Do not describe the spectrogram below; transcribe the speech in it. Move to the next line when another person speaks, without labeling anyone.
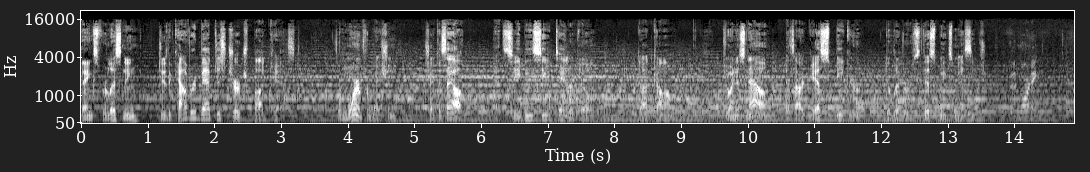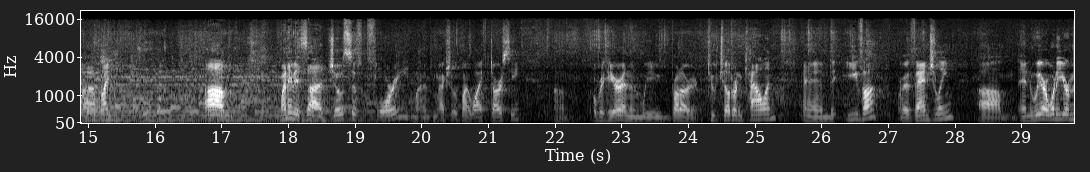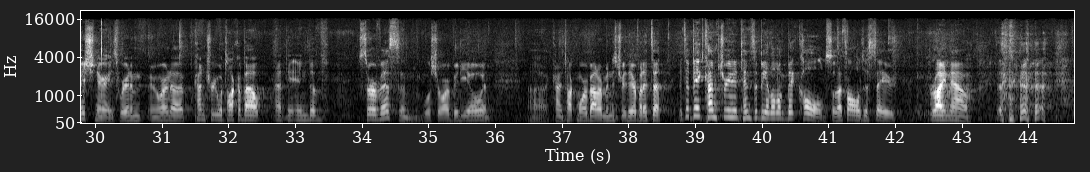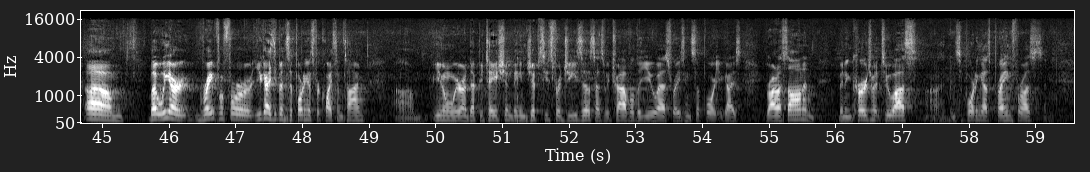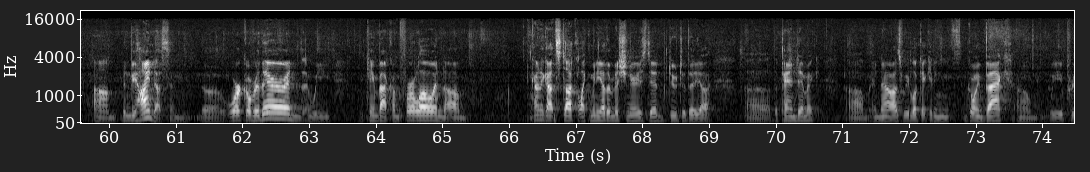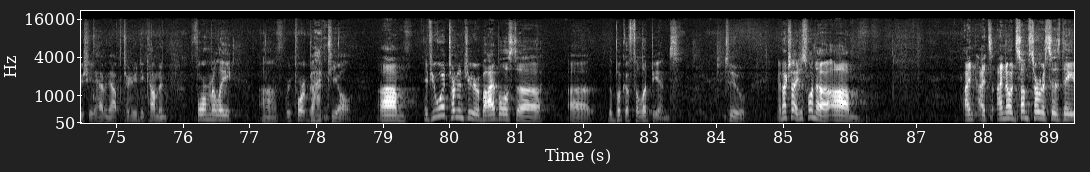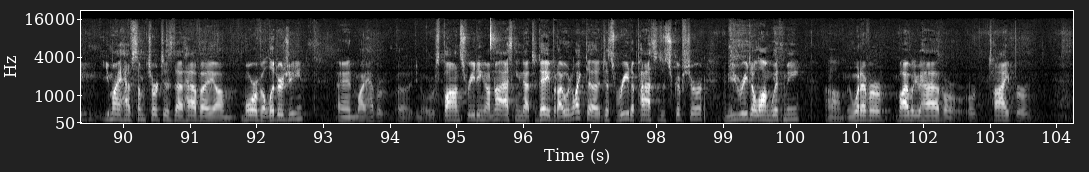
Thanks for listening to the Calvary Baptist Church podcast. For more information, check us out at cbctaylorville.com. Join us now as our guest speaker delivers this week's message.
Good morning. Uh, my, um, my name is uh, Joseph Flory. I'm actually with my wife Darcy um, over here, and then we brought our two children, Callan and Eva, or Evangeline. Um, and we are one of your missionaries. We're in, a, we're in a country we'll talk about at the end of service, and we'll show our video and uh, kind of talk more about our ministry there. But it's a, it's a big country, and it tends to be a little bit cold. So that's all I'll just say right now. um, but we are grateful for you guys have been supporting us for quite some time. Um, even when we were on deputation, being Gypsies for Jesus, as we traveled the U.S., raising support, you guys brought us on and been encouragement to us, uh, been supporting us, praying for us, and um, been behind us. And the work over there, and, and we, we came back on furlough and um, kind of got stuck like many other missionaries did due to the, uh, uh, the pandemic. Um, and now, as we look at getting going back, um, we appreciate having the opportunity to come and formally uh, report back to y'all. Um, if you would turn into your Bibles to uh, the book of Philippians 2. And actually, I just want to. Um, I, I, I, know in some services they you might have some churches that have a um, more of a liturgy and might have a uh, you know response reading. I'm not asking that today, but I would like to just read a passage of scripture and you read along with me um, in whatever Bible you have or, or type. Or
